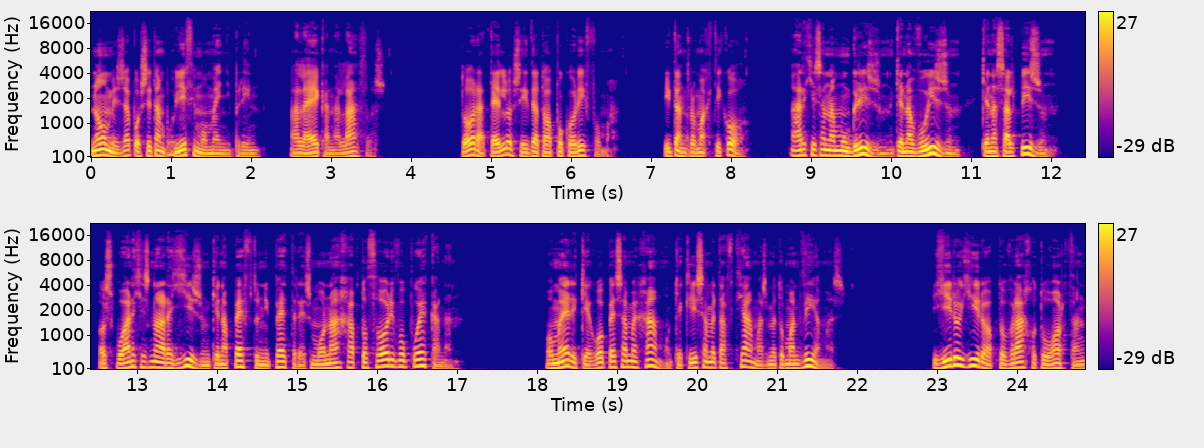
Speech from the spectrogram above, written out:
Νόμιζα πως ήταν πολύ θυμωμένοι πριν, αλλά έκανα λάθος. Τώρα τέλος είδα το αποκορύφωμα. Ήταν τρομακτικό. Άρχισαν να μου γκρίζουν και να βουίζουν και να σαλπίζουν, ώσπου άρχισαν να αργίζουν και να πέφτουν οι πέτρες μονάχα από το θόρυβο που έκαναν. Ο Μέρη και εγώ πέσαμε χάμω και κλείσαμε τα αυτιά μας με το μανδύα μας. Γύρω-γύρω από το βράχο του Όρθανγκ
